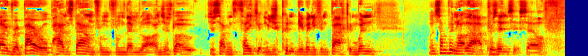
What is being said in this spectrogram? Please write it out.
over a barrel, pants down from from them lot, and just like just having to take it, and we just couldn't give anything back. And when when something like that presents itself,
